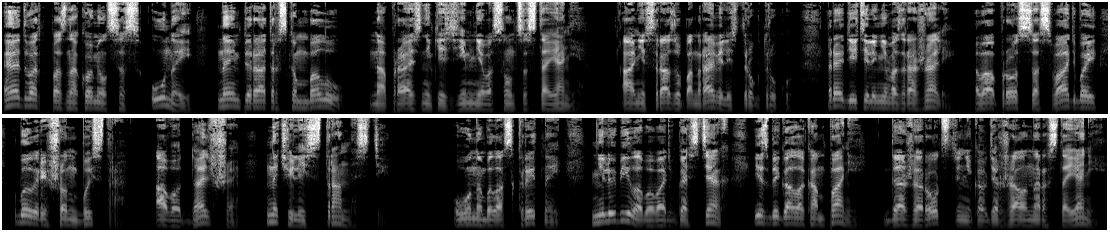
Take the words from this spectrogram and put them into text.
Эдвард познакомился с Уной на императорском балу, на празднике зимнего солнцестояния. Они сразу понравились друг другу. Родители не возражали. Вопрос со свадьбой был решен быстро. А вот дальше начались странности. Уна была скрытной, не любила бывать в гостях, избегала компаний, даже родственников держала на расстоянии.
